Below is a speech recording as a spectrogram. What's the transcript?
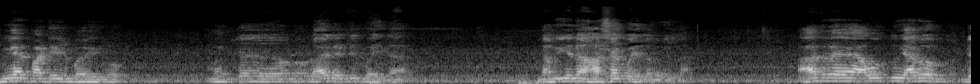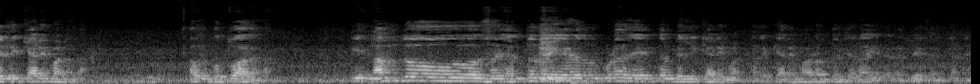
ಬಿ ಆರ್ ಪಾಟೀಲ್ ಬೈದರು ಮತ್ತು ಅವನು ರಾಯರೆಡ್ಡಿ ಬೈದ. ನಮಗೇನೋ ಹಾಶಾಗಿ ಬೈದವೆಲ್ಲ ಆದರೆ ಅವ್ರದ್ದು ಯಾರೂ ಡೆಲ್ಲಿ ಕ್ಯಾರಿ ಮಾಡಲ್ಲ. ಅವ್ರಿಗೆ ಗೊತ್ತೂ ಆಗಲ್ಲ. ಈ ನಮ್ಮದು ಎಂಥದ್ದು ಹೇಳಿದ್ರು ಕೂಡ ಏಕದಮ್ ಡೆಲ್ಲಿ ಕ್ಯಾರಿ ಮಾಡ್ತಾರೆ. ಕ್ಯಾರಿ ಮಾಡೋಂಥ ಜನ ಇದ್ದಾರೆ ಬೇಕಂತಾನೆ.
